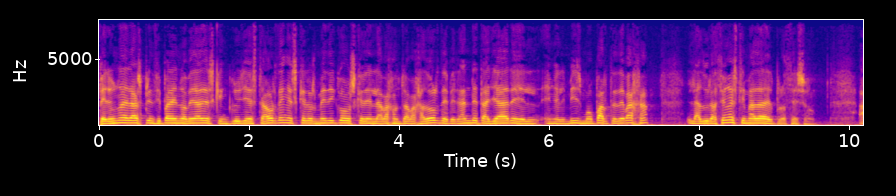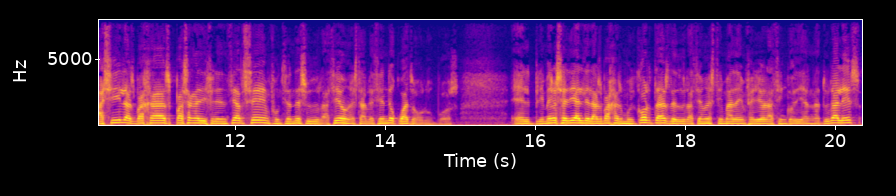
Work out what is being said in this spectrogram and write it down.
Pero una de las principales novedades que incluye esta orden es que los médicos que den la baja a un trabajador deberán detallar en el mismo parte de baja la duración estimada del proceso. Así las bajas pasan a diferenciarse en función de su duración, estableciendo cuatro grupos. El primero sería el de las bajas muy cortas, de duración estimada inferior a cinco días naturales,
